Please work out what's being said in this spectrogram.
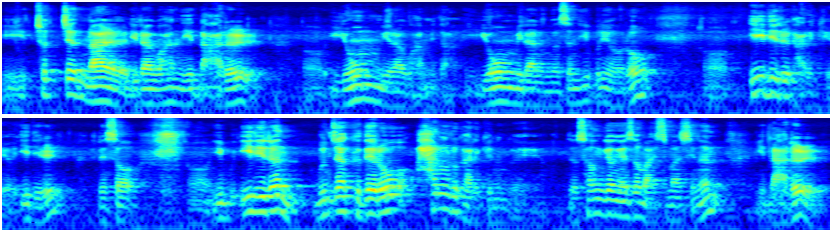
이 첫째 날이라고 한 이 날을 어, 용이라고 합니다. 용이라는 것은 히브리어로 어, 1일을 가리켜요. 1일. 그래서 어, 이 1일은 문자 그대로 하루를 가리키는 거예요. 성경에서 말씀하시는 이 날을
